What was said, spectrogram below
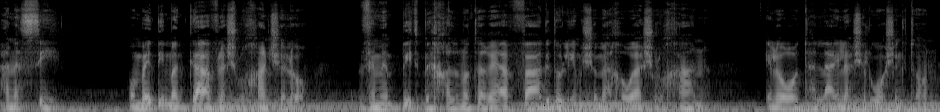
הנשיא עומד עם הגב לשולחן שלו, ומביט בחלונות הראווה הגדולים שמאחורי השולחן אל אורות הלילה של וושינגטון.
